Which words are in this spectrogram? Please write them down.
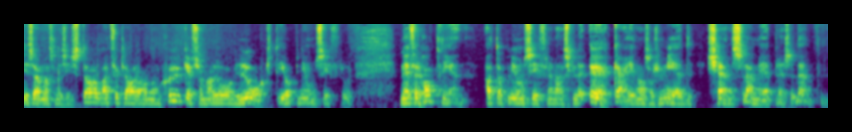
tillsammans med sin stab att förklara honom sjuk eftersom han låg lågt i opinionssiffror. Med förhoppningen att opinionssiffrorna skulle öka i någon sorts medkänsla med presidenten.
